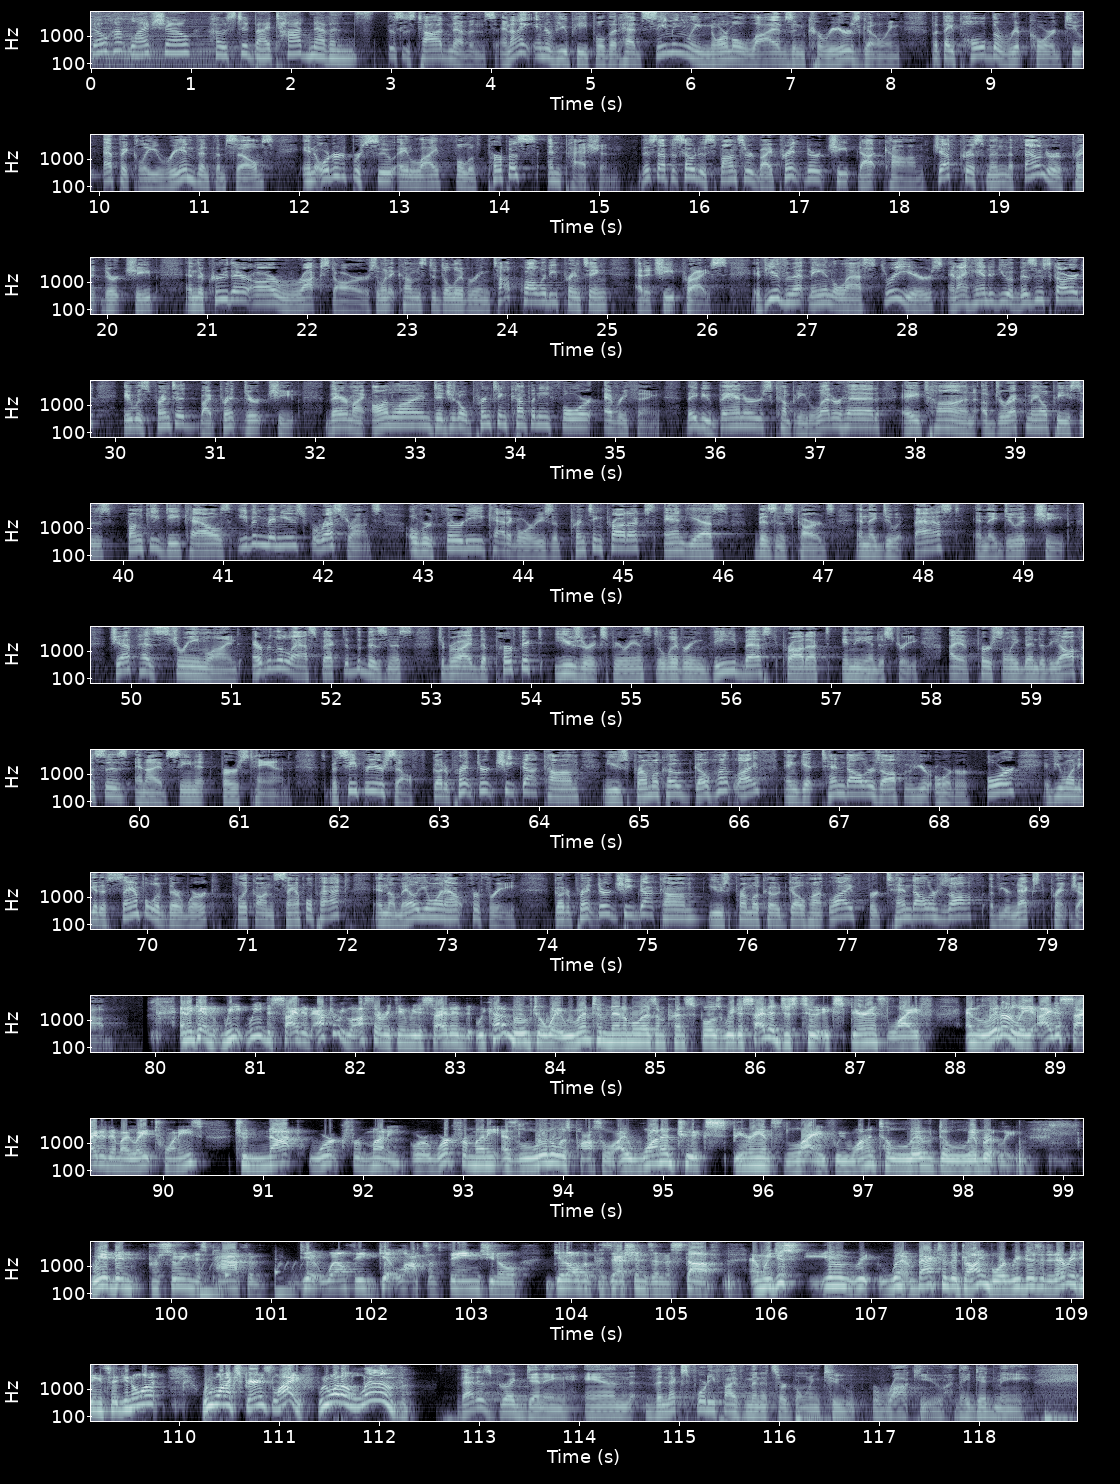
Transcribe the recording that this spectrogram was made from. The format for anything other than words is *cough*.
Go Hunt Life show hosted by Todd Nevins. This is Todd Nevins, and I interview people that had seemingly normal lives and careers going, but they pulled the ripcord to epically reinvent themselves in order to pursue a life full of purpose and passion. This episode is sponsored by PrintDirtCheap.com. Jeff Chrisman, the founder of Print Dirt Cheap, and the crew there are rock stars when it comes to delivering top quality printing at a cheap price. If you've met me in the last three years and I handed you a business card, it was printed by Print Dirt Cheap. They're my online digital printing company for everything. They do banners, company letterhead, a ton of direct mail pieces, funky decals, even menus for restaurants. Over 30 categories of printing products and yes, business cards. And they do it fast and they do it cheap. Jeff has streamlined every little aspect of the business to provide the perfect user experience, delivering the best product in the industry. I have personally been to the offices and I have seen it firsthand. But see for yourself. Go to printdirtcheap.com and use promo code GoHuntLife and get $10 off of your order. Or if you want to get a sample of their work, click on Sample Pack and they'll mail you one out for free. Go to printdirtcheap.com, use promo code GoHuntLife for $10 off of your next print job. And again, we we decided after we lost everything, we decided we kind of moved away. We went to minimalism principles. We decided just to experience life. And literally, I decided in my late 20s to not work for money or work for money as little as possible. I wanted to experience life. We wanted to live deliberately we had been pursuing this path of get wealthy, get lots of things, you know, get all the possessions and the stuff. And we just, you know, re- went back to the drawing board, revisited everything, and said, you know what? We want to experience life. We want to live. That is Greg Denning, and the next 45 minutes are going to rock you. They did me.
